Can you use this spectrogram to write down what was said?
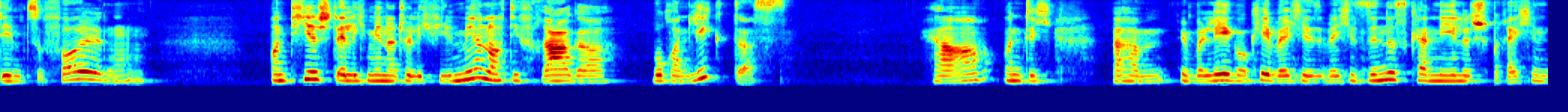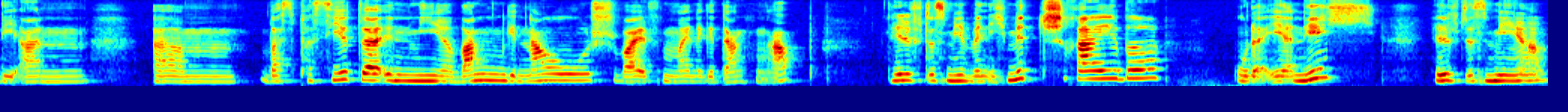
dem zu folgen. Und hier stelle ich mir natürlich viel mehr noch die Frage, woran liegt das? Ja, und ich ähm, überlege, okay, welche, welche Sinneskanäle sprechen die an? Ähm, was passiert da in mir? Wann genau schweifen meine Gedanken ab? Hilft es mir, wenn ich mitschreibe? Oder eher nicht? Hilft es mir,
